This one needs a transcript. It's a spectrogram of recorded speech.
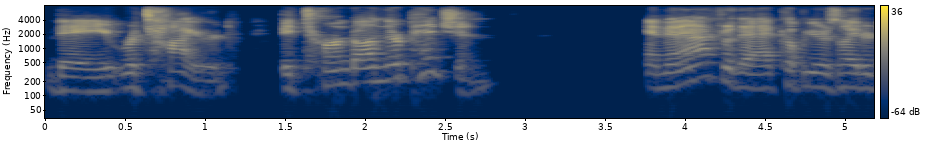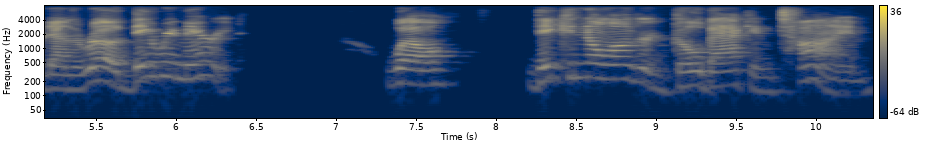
they retired, they turned on their pension, and then after that, a couple years later down the road, they remarried. Well, they can no longer go back in time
